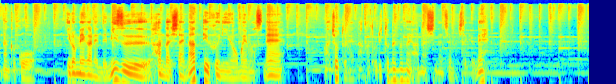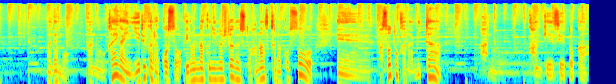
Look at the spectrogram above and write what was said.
ー、なんかこう色眼鏡で見ず判断したいなっていうふうに思いますね。あ、ちょっとねなんか取り留めのない話になっちゃいましたけどね。まあ、でもあの海外にいるからこそいろんな国の人たちと話すからこそ、えーまあ、外から見たあの関係性とか、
